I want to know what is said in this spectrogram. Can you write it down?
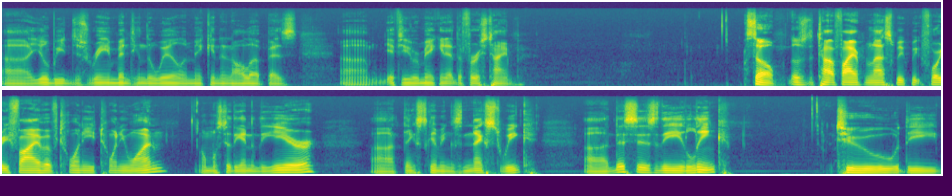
uh, you'll be just reinventing the wheel and making it all up as um, if you were making it the first time. So those are the top five from last week, week 45 of 2021, almost to the end of the year. Uh, Thanksgiving's next week. Uh, this is the link to the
